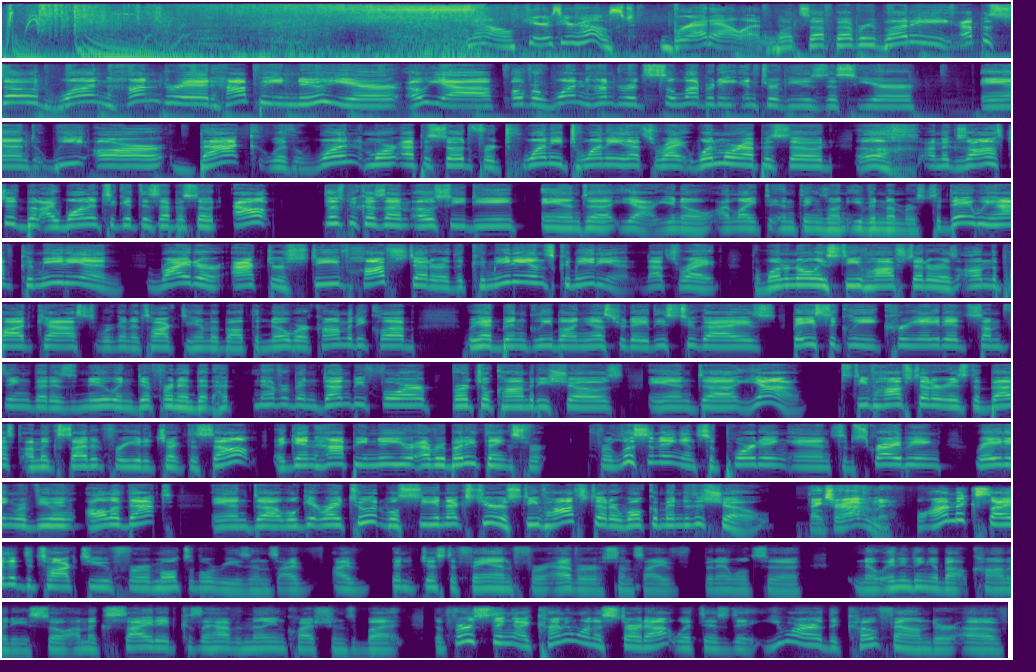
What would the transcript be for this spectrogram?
Now, here's your host, Brett Allen. What's up, everybody? Episode 100. Happy New Year. Oh, yeah. Over 100 celebrity interviews this year. And we are back with one more episode for 2020. That's right, one more episode. Ugh, I'm exhausted, but I wanted to get this episode out just because I'm OCD. And uh, yeah, you know, I like to end things on even numbers. Today we have comedian, writer, actor Steve Hofstetter, the comedian's comedian. That's right. The one and only Steve Hofstetter is on the podcast. We're going to talk to him about the Nowhere Comedy Club. We had Ben Gleib on yesterday. These two guys basically created something that is new and different and that had never been done before virtual comedy shows. And uh, yeah, Steve Hofstetter is the best. I'm excited for you to check this out. Again, happy new year everybody. Thanks for for listening and supporting and subscribing, rating, reviewing, all of that. And uh, we'll get right to it. We'll see you next year. Steve Hofstetter, welcome into the show. Thanks for having me. Well, I'm excited to talk to you for multiple reasons. I've I've been just a fan forever since I've been able to know anything about comedy. So I'm excited because I have a million questions. But the first thing I kind of want to start out with is that you are the co-founder of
